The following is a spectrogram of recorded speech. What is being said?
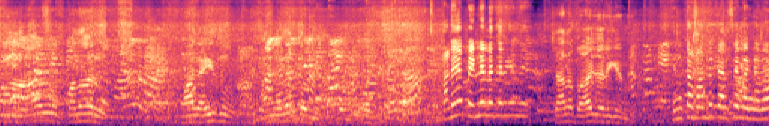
మా ఆరు పదహారు మాది ఐదు అనే పెళ్ళి ఎలా జరిగింది? చాలా బాగా జరిగింది. ఇంతమంది కలిసి వెళ్ళాం కదా.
